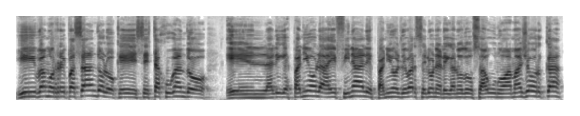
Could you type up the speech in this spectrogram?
Y vamos repasando lo que se está jugando en la Liga Española. Es final, Español de Barcelona le ganó 2 a 1 a Mallorca.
